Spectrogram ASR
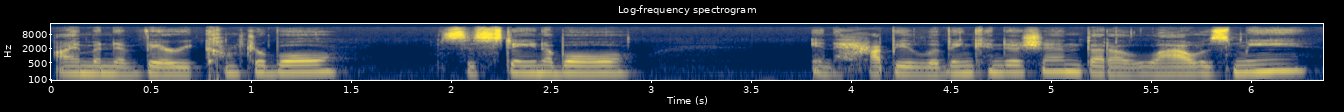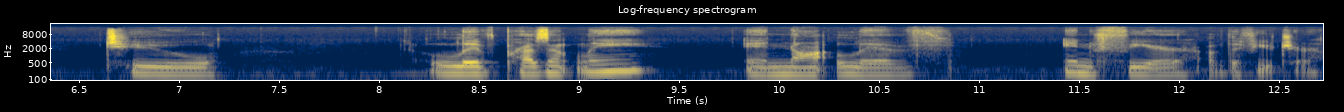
I'm in a very comfortable, sustainable, and happy living condition that allows me to live presently and not live in fear of the future.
